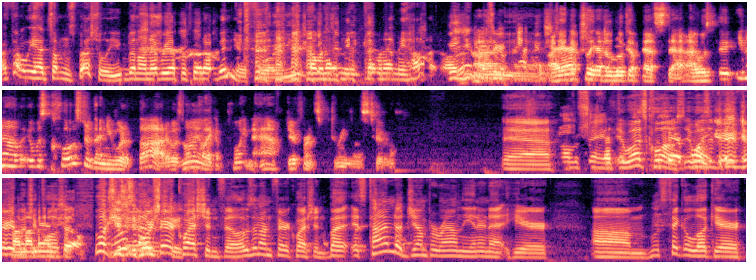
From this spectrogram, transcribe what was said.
I thought we had something special. You've been on every episode I've been here for. and You coming at me, coming at me hot. Yeah, you guys are a Um. I actually had to look up that stat. I was, you know, it was closer than you would have thought. It was only like a point and a half difference between those two. Yeah. all the same. It was close. It was a very, very much a close. Phil. Look, it was an a unfair horseshoe. question, Phil. It was an unfair question, but it's time to jump around the internet here. Um, let's take a look here.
